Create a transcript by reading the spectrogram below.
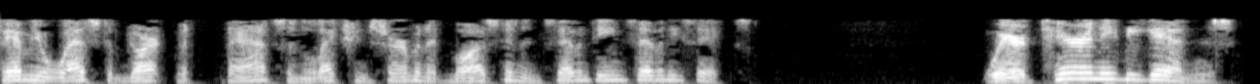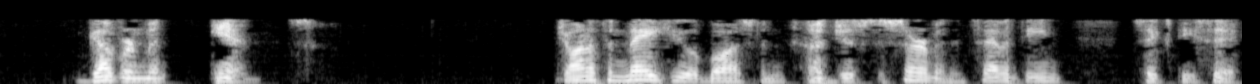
Samuel West of Dartmouth, Mass., an election sermon at Boston in 1776. Where tyranny begins, government ends. Jonathan Mayhew of Boston, uh, just a sermon in 1766.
